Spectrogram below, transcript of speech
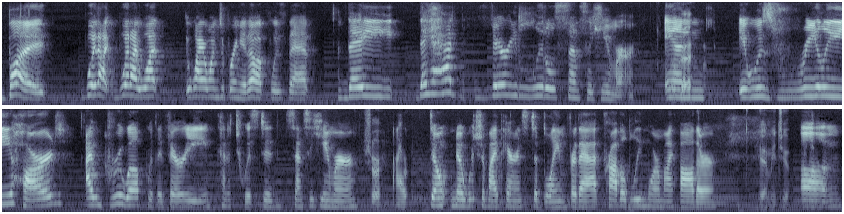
But what I what I want why I wanted to bring it up was that they they had very little sense of humor and it was really hard. I grew up with a very kind of twisted sense of humor. Sure. I don't know which of my parents to blame for that. Probably more my father. Yeah, me too. Um,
